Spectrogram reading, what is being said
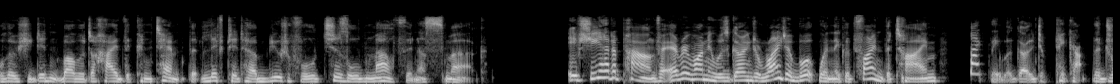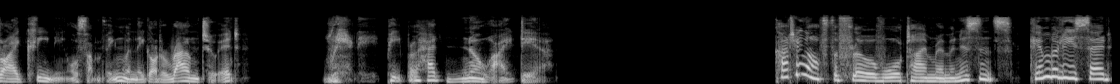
although she didn't bother to hide the contempt that lifted her beautiful, chiseled mouth in a smirk. If she had a pound for everyone who was going to write a book when they could find the time, like they were going to pick up the dry cleaning or something when they got around to it, really, people had no idea. Cutting off the flow of wartime reminiscence, Kimberlee said,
